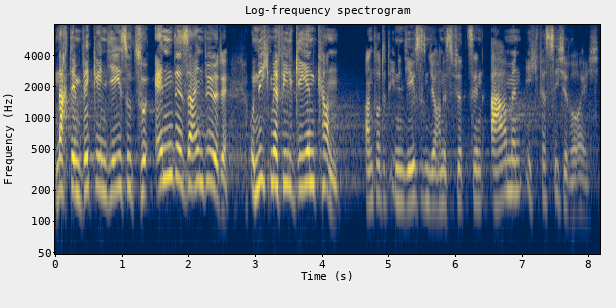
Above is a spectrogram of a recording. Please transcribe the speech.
nach dem Weggehen Jesu zu Ende sein würde und nicht mehr viel gehen kann, antwortet ihnen Jesus in Johannes 14, Amen, ich versichere euch,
